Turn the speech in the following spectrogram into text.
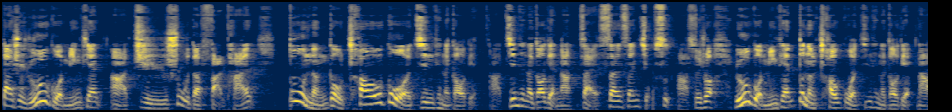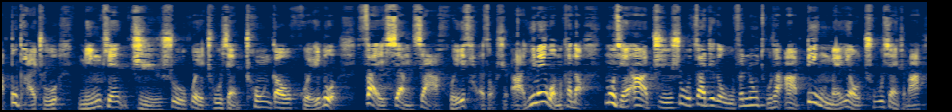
但是如果明天啊指数的反弹。不能够超过今天的高点啊！今天的高点呢在三三九四啊，所以说如果明天不能超过今天的高点，那不排除明天指数会出现冲高回落再向下回踩的走势啊！因为我们看到目前啊，指数在这个五分钟图上啊，并没有出现什么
